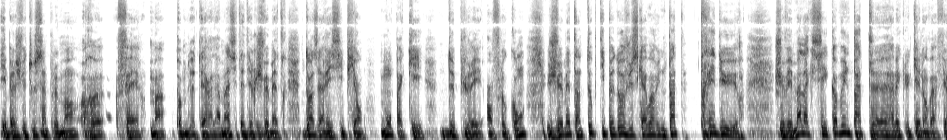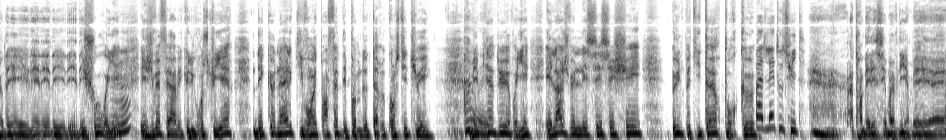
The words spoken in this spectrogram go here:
Eh ben, je vais tout simplement refaire ma pomme de terre à la main, c'est-à-dire que je vais mettre dans un récipient mon paquet de purée en flocons. Je vais mettre un tout petit peu d'eau jusqu'à avoir une pâte très dure. Je vais malaxer comme une pâte euh, avec lequel on va faire des, des, des, des, choux, vous voyez, Mhm. et je vais faire avec une grosse cuillère des quenelles qui vont être en fait des pommes de terre reconstituées, Ah mais ouais. bien dures, vous voyez. Et là, je vais le laisser sécher une petite heure pour que Pas de lait tout de suite. Attendez, laissez-moi venir, mais euh,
